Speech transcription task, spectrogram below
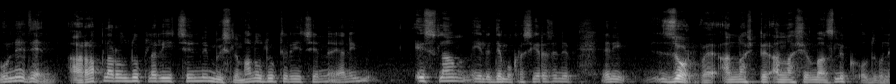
Bu neden? Araplar oldukları için mi, Müslüman oldukları için mi? Yani İslam ile demokrasi arasında yani zor ve anlaş, bir anlaşılmazlık olduğunu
